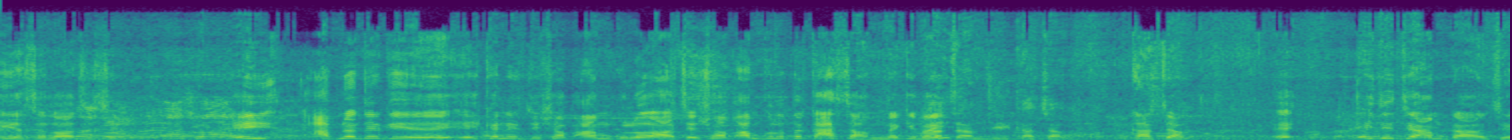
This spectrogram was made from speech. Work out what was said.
এই আছে লস আছে। এই আপনাদের এইখানে যেসব আমগুলো আছে সব আমগুলো তো কাঁচা আম নাকি ভাই কাঁচা আম জি কাঁচা আম। কাঁচা আম এই যে যে আমটা আছে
